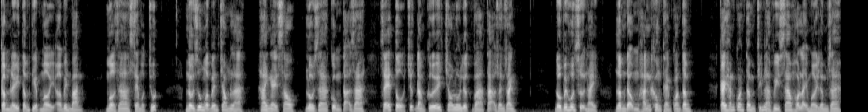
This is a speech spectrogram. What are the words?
cầm lấy tấm thiệp mời ở bên bàn, mở ra xem một chút. Nội dung ở bên trong là hai ngày sau, lôi gia cùng tạ gia sẽ tổ chức đám cưới cho lôi lực và tạ doanh doanh. Đối với hôn sự này, Lâm Động hắn không thèm quan tâm. Cái hắn quan tâm chính là vì sao họ lại mời Lâm ra.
